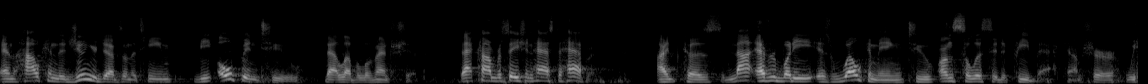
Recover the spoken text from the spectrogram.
and how can the junior devs on the team be open to that level of mentorship? That conversation has to happen because not everybody is welcoming to unsolicited feedback. I'm sure we,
